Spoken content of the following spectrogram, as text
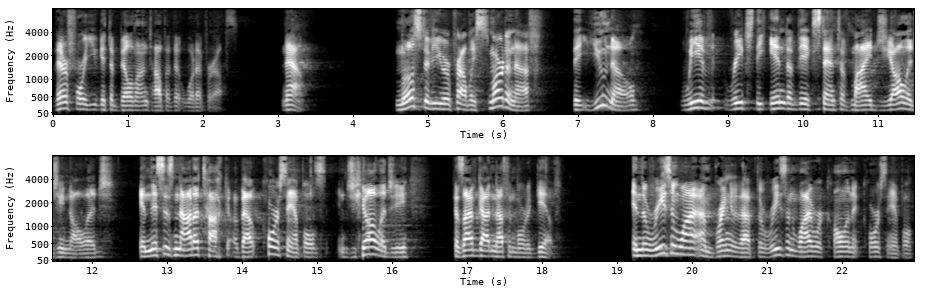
Therefore, you get to build on top of it whatever else. Now, most of you are probably smart enough that you know we have reached the end of the extent of my geology knowledge. And this is not a talk about core samples in geology because I've got nothing more to give. And the reason why I'm bringing it up, the reason why we're calling it core sample,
